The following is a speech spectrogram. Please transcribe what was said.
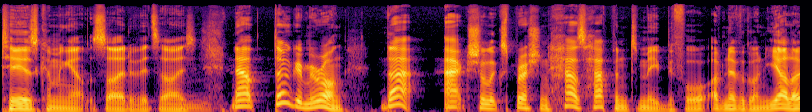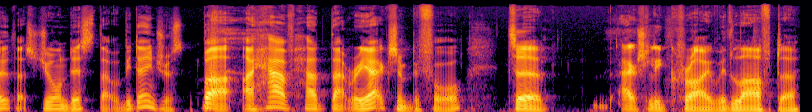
tears coming out the side of its eyes. Mm. Now, don't get me wrong, that actual expression has happened to me before. I've never gone yellow, that's jaundice, that would be dangerous. But I have had that reaction before to actually cry with laughter.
